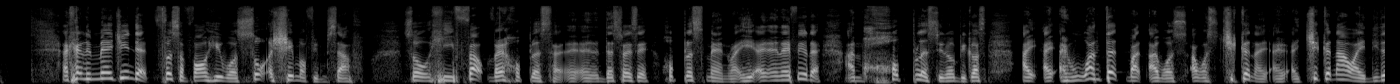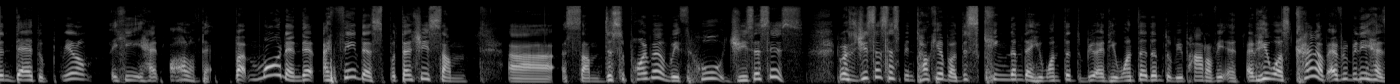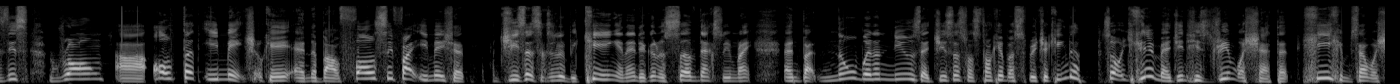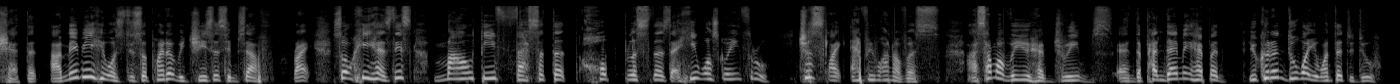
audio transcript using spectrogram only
I can imagine that, first of all, he was so ashamed of himself. So he felt very hopeless. And that's why I say hopeless man, right? He, and I feel that I'm hopeless, you know, because I, I, I wanted, but I was I was chicken. I, I, I chicken out. I didn't dare to, you know, he had all of that. But more than that, I think there's potentially some uh, some disappointment with who Jesus is. Because Jesus has been talking about this kingdom that he wanted to build and he wanted them to be part of it. And, and he was kind of, everybody has this wrong, uh, altered image, okay, and about falsified image that Jesus is going to be king and then they're going to serve next to him, right? And but nobody knew that Jesus was talking about spiritual kingdom. So you can imagine his dream was shattered. He himself was shattered. Uh, maybe he was disappointed with Jesus himself right? So he has this multifaceted hopelessness that he was going through, just like every one of us. Uh, some of you have dreams, and the pandemic happened. You couldn't do what you wanted to do.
